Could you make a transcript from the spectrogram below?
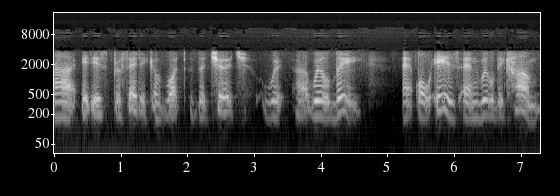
uh, it is prophetic of what the church w- uh, will be, uh, or is, and will become.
